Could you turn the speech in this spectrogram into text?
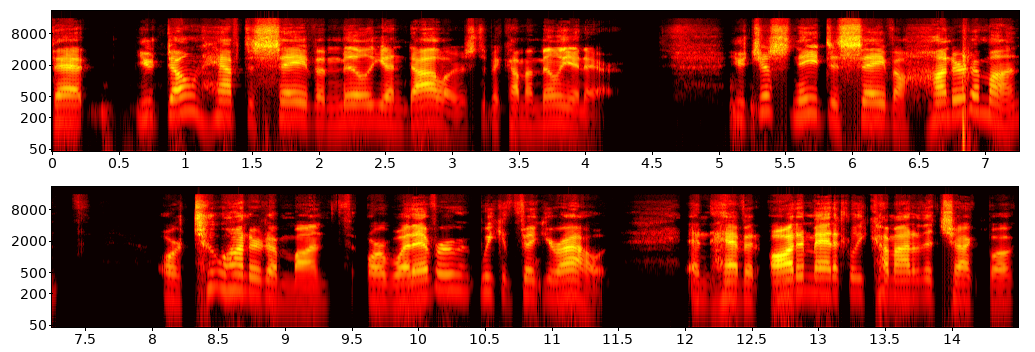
that you don't have to save a million dollars to become a millionaire. You just need to save a hundred a month or 200 a month or whatever we can figure out and have it automatically come out of the checkbook,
